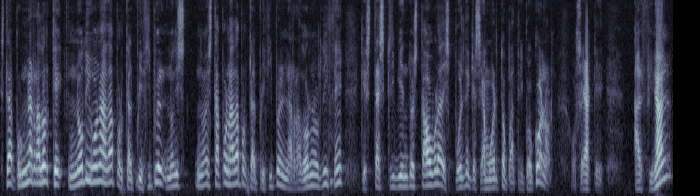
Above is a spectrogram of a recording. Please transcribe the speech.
está por un narrador que no digo nada porque al principio, no, no está por nada porque al principio el narrador nos dice que está escribiendo esta obra después de que se ha muerto Patrick O'Connor. O sea que al final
